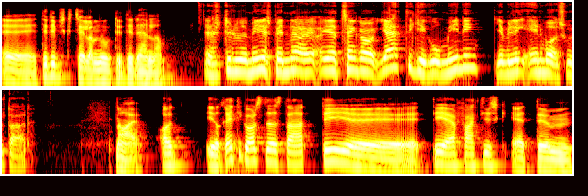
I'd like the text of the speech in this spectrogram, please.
øh, det er det, vi skal tale om nu. Det er det, det handler om. Jeg synes, det lyder mega spændende, og jeg tænker, ja, det giver god mening. Jeg vil ikke ane, hvor jeg skulle starte. Nej, og et rigtig godt sted at starte, det, øh, det er faktisk, at... Øh,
